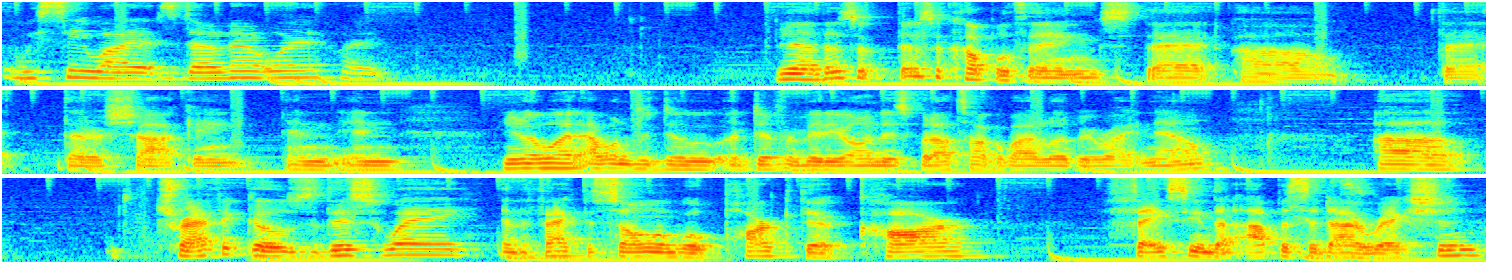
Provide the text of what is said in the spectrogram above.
we see why it's done that way. Like, yeah, there's a there's a couple things that um, that that are shocking, and and you know what? I wanted to do a different video on this, but I'll talk about it a little bit right now. Uh, traffic goes this way and the fact that someone will park their car facing the opposite direction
